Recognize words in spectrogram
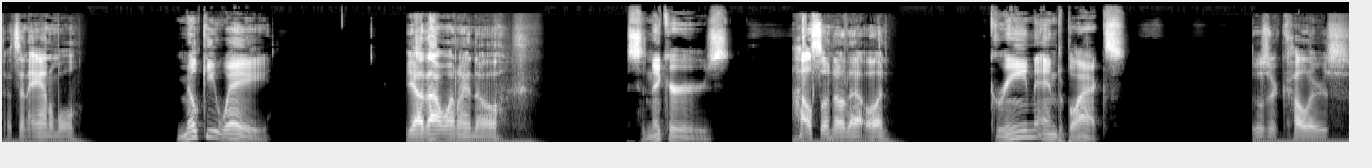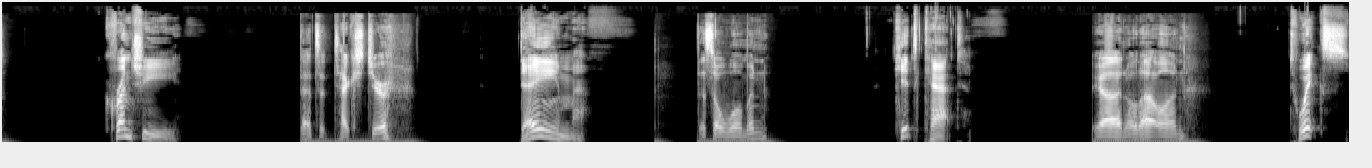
That's an animal. Milky Way. Yeah, that one I know. Snickers. I also know that one. Green and blacks. Those are colors. Crunchy. That's a texture. Dame. That's a woman. Kit Kat. Yeah, I know that one. Twix.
